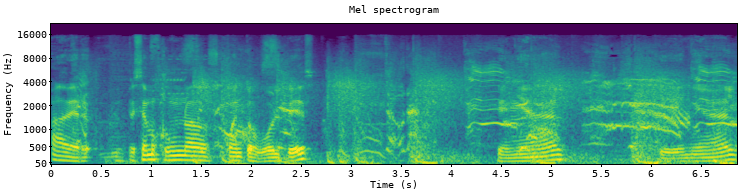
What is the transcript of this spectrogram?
A ver, empecemos con unos cuantos golpes. Genial. Genial.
